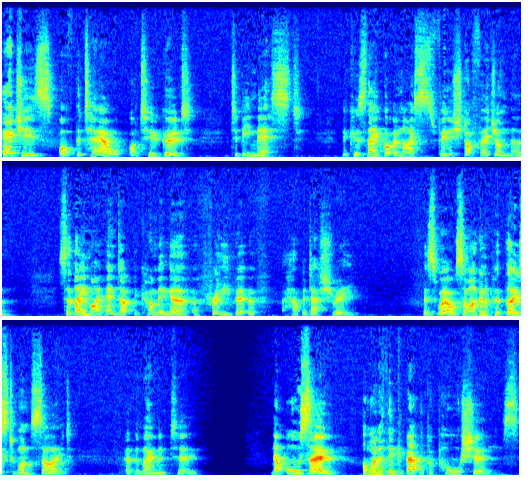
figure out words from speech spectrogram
edges of the tail are too good to be missed because they've got a nice finished off edge on them. So they might end up becoming a, a frilly bit of haberdashery as well. So I'm going to put those to one side at the moment too. Now also, I want to think about the proportions.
